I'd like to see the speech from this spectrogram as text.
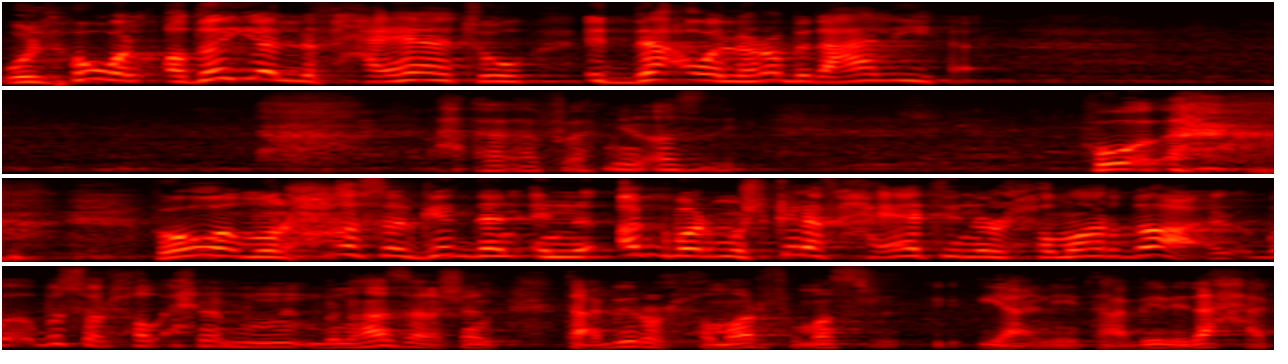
واللي هو القضية اللي في حياته الدعوة اللي الرب دعاه ليها. فاهمين قصدي؟ هو فهو منحصر جدا إن أكبر مشكلة في حياتي إن الحمار ضاع. بصوا الحمار إحنا بنهزر عشان تعبير الحمار في مصر يعني تعبير يضحك.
